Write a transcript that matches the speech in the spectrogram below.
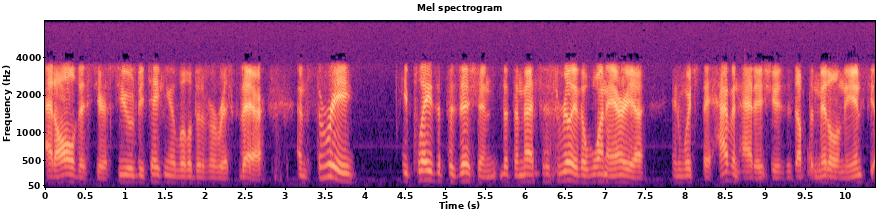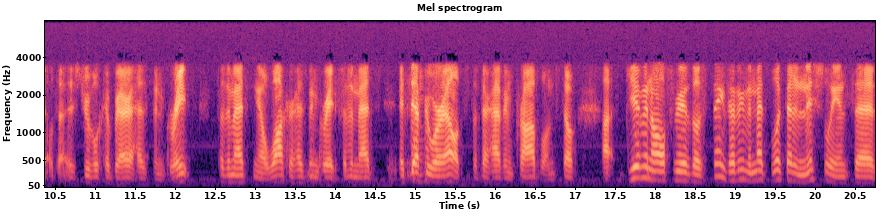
at all this year, so you would be taking a little bit of a risk there. And three, he plays a position that the Mets is really the one area in which they haven't had issues is up the middle in the infield. Uh, as Asdrubal Cabrera has been great for the Mets. Neil Walker has been great for the Mets. It's everywhere else that they're having problems. So, uh, given all three of those things, I think the Mets looked at it initially and said,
